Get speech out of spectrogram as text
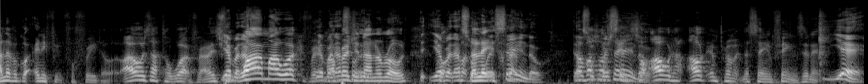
I never got anything for free though. I always had to work for it. And I used to Yeah, think, but why am I working for it? yeah, but my that's brethren what- down the road. yeah, but that's what we're crap. saying, though. No, That's what I'm saying. saying, So. I would, I would implement the same things, innit? Yeah,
